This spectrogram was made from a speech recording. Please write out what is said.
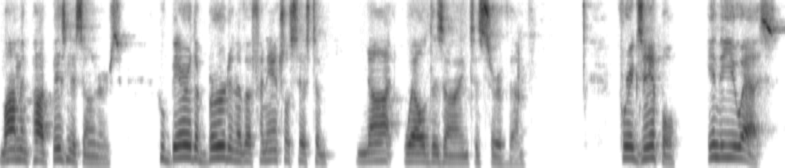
mom and pop business owners, who bear the burden of a financial system not well designed to serve them. For example, in the US,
